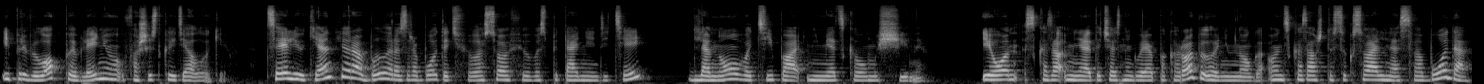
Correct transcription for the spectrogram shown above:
и привело к появлению фашистской идеологии. Целью Кентлера было разработать философию воспитания детей для нового типа немецкого мужчины. И он сказал, меня это, честно говоря, покоробило немного, он сказал, что сексуальная свобода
